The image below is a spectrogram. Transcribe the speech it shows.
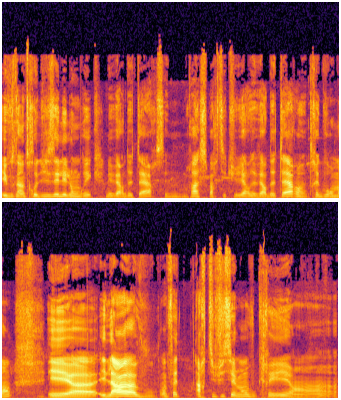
et vous introduisez les lombrics, les vers de terre. C'est une race particulière de vers de terre, euh, très gourmand. Et, et là, vous, en fait, artificiellement vous créez un,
